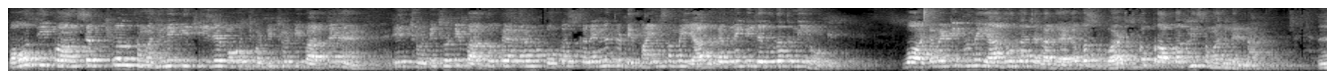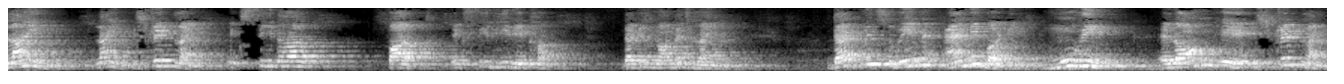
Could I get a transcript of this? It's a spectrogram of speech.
बहुत ही कॉन्सेप्चुअल समझने की चीज़ें बहुत छोटी छोटी बातें हैं। इन छोटी छोटी बातों पे अगर हम फोकस करेंगे तो डिफाइन हमें याद करने की ज़रूरत नहीं होगी। वो ऑटोमेटिक हमें याद होता चला जाएगा। बस वर्ड्स को प्रॉपरली समझ लेना। है लाइन लाइन स्ट्रेट लाइन एक सीधा पाथ, एक सीधी रेखा. That is known as line that means when any body moving along a straight line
